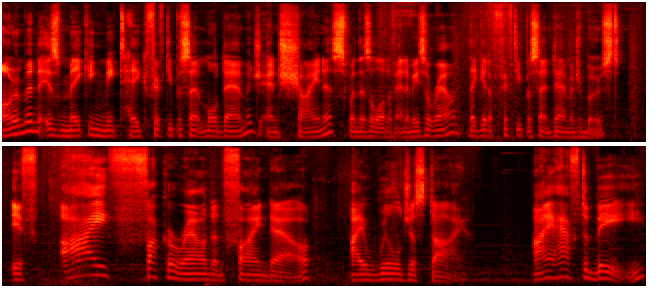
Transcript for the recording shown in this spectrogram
Omen is making me take 50% more damage, and Shyness, when there's a lot of enemies around, they get a 50% damage boost. If I fuck around and find out, I will just die. I have to be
